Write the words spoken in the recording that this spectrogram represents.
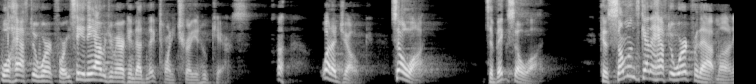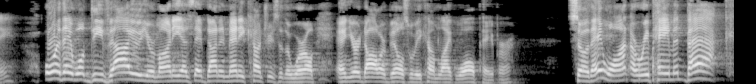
will have to work for it. You see, the average American doesn't think 20 trillion, who cares? what a joke. So what? It's a big so what. Because someone's going to have to work for that money, or they will devalue your money as they've done in many countries of the world, and your dollar bills will become like wallpaper. So they want a repayment back.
